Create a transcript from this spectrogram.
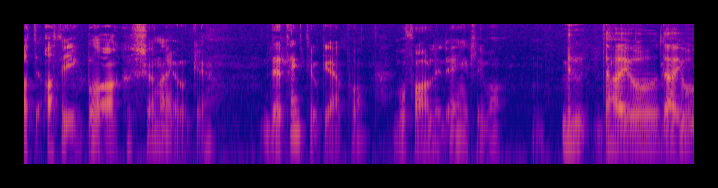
at, at det gikk bra, skjønner jeg jo ikke. Det tenkte jo ikke jeg på, hvor farlig det egentlig var. Men det er jo, det er jo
